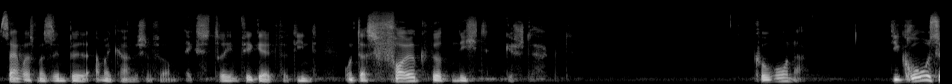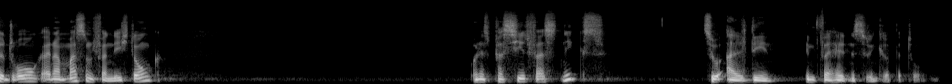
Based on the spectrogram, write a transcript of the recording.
sagen wir es mal simpel, amerikanischen Firmen extrem viel Geld verdient und das Volk wird nicht gestärkt. Corona. Die große Drohung einer Massenvernichtung und es passiert fast nichts zu all dem im Verhältnis zu den Grippetoten.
